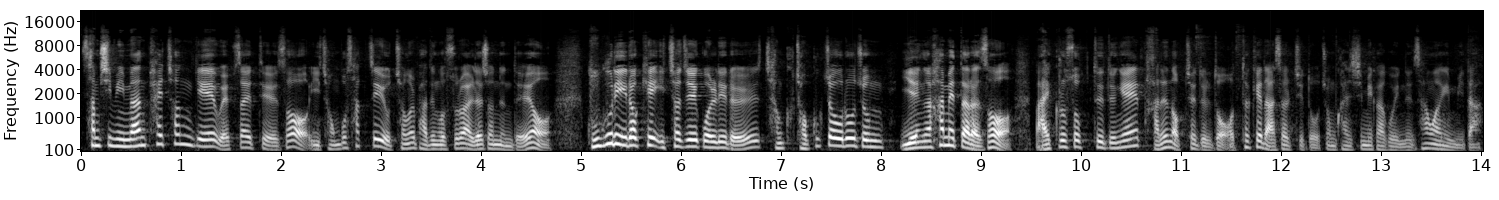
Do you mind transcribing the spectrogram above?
32만 8천 개의 웹사이트에서 이 정보 삭제 요청을 받은 것으로 알려졌는데요. 구글이 이렇게 잊혀질 권리를 적극적으로 좀 이행을 함에 따라서 마이크로소프트 등의 다른 업체들도 어떻게 나설지도 좀 관심이 가고 있는 상황입니다.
